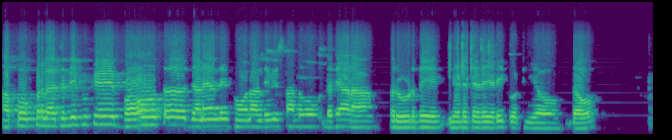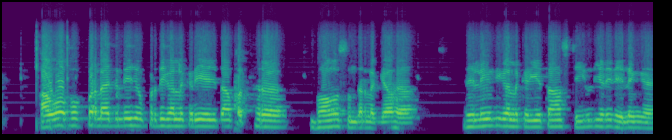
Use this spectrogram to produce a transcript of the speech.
ਆਪਾਂ ਉੱਪਰ ਲੈ ਚੱਲੀਏ ਕਿਉਂਕਿ ਬਹੁਤ ਜਣਿਆਂ ਦੇ ਫੋਨ ਆਉਂਦੇ ਵੀ ਸਾਨੂੰ ਲੁਧਿਆਣਾ ਰੋਡ ਦੇ ਨੇੜੇ ਤੇੜੇ ਜਿਹੜੀ ਕੋਠੀ ਆ ਉਹ ਦਿਓ। ਆਓ ਆਪਾਂ ਉੱਪਰ ਲੈ ਚੱਲੀਏ ਜੇ ਉੱਪਰ ਦੀ ਗੱਲ ਕਰੀਏ ਜਿੱਦਾਂ ਪੱਥਰ ਬਹੁਤ ਸੁੰਦਰ ਲੱਗਿਆ ਹੋਇਆ। ਰੇਲਿੰਗ ਦੀ ਗੱਲ ਕਰੀਏ ਤਾਂ ਸਟੀਲ ਦੀ ਜਿਹੜੀ ਰੇਲਿੰਗ ਹੈ,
